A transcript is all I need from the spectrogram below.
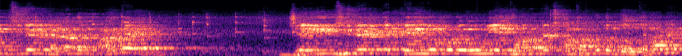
ইনসিডেন্ট দেখাতে পারবেন? যে ইনসিডেন্টকে কেন্দ্র করে উনি এই ধরনের কথাগুলো বলতে পারেন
